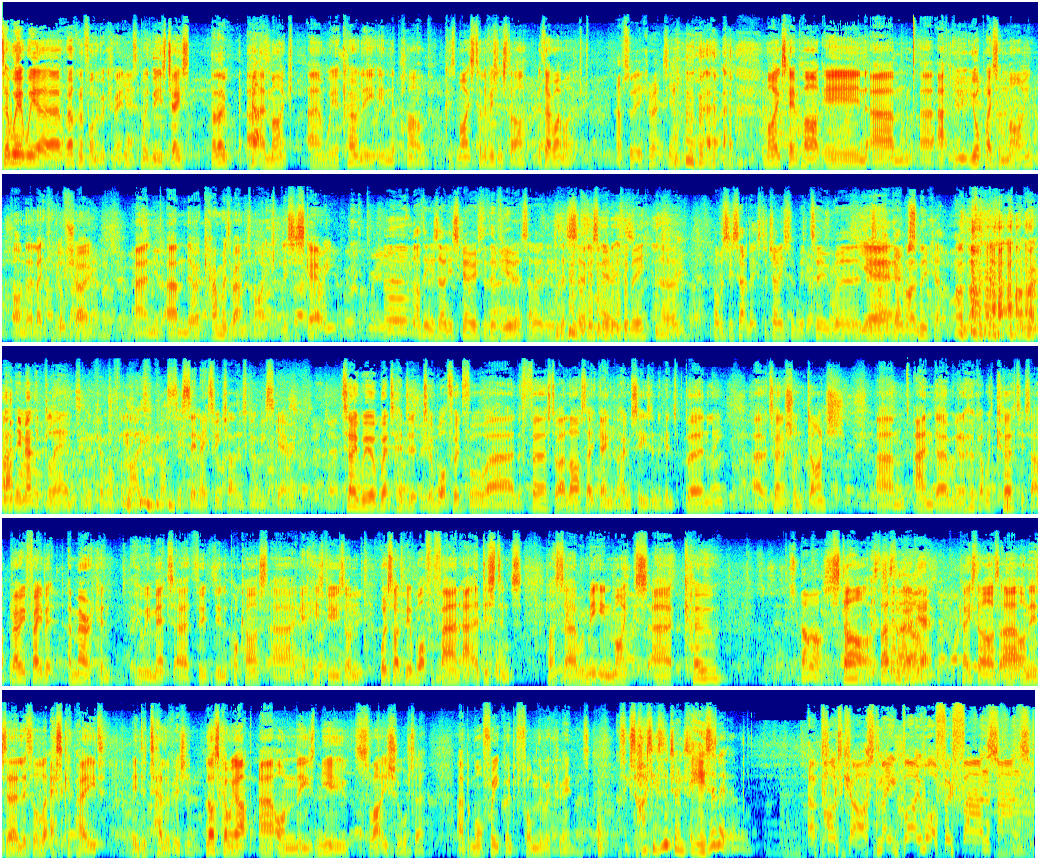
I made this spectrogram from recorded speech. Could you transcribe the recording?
So we're, we are uh, welcome from the Rookery End. With me is Jason. Hello. Uh, and Mike. And we are currently in the pub because Mike's television star. Is that right, Mike? Absolutely correct, yeah. Mike's Kent Park in um, uh, at your place on mine on the late kickoff show, and um, there are cameras around us, Mike. This is scary. Um, I think it's only scary for the viewers. I don't think it's necessarily scary for me. Um, obviously, sat next to Jason with two. Uh, looks like a game I'm, snooker. I'm, I'm, I'm worried about the amount of glare that's going to come off the lights with us two sitting next to each other. It's going to be scary. Today we're wet to head to, to Watford for uh, the first of our last eight games of the home season against Burnley. Uh, return of Sean Dyche, um, and uh, we're going to hook up with Curtis, our very favourite American, who we met uh, through doing the podcast, uh, and get his views on what it's like to be a Watford fan at a distance. Plus, uh, we're meeting Mike's uh, co. Stars. Stars, that's the word, yeah. Co stars uh, on his uh, little escapade into television. Lots coming up uh, on these new, slightly shorter, uh, but more frequent from the Rookery Ends. It's exciting, isn't it, Jason? Isn't it? A podcast made by Watford fans.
